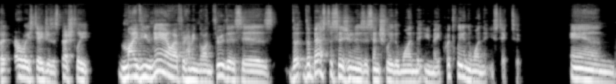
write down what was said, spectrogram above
but early stages especially. My view now, after having gone through this, is the the best decision is essentially the one that you make quickly and the one that you stick to. And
